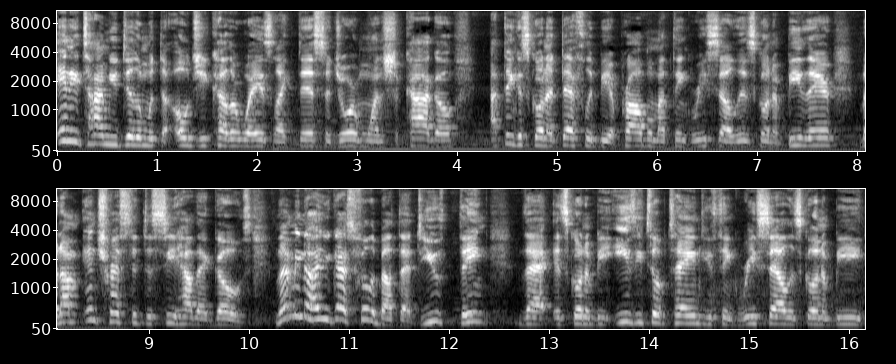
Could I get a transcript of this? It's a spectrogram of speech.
anytime you're dealing with the OG colorways like this, the Jordan 1 Chicago, I think it's going to definitely be a problem. I think resale is going to be there, but I'm interested to see how that goes. Let me know how you guys feel about that. Do you think that it's going to be easy to obtain? Do you think resale is going to be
